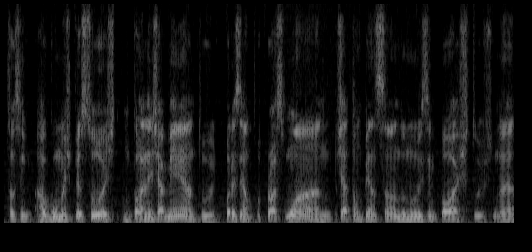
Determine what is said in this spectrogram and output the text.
Então assim, algumas pessoas um planejamento, por exemplo, o próximo ano, já estão pensando nos impostos, né,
